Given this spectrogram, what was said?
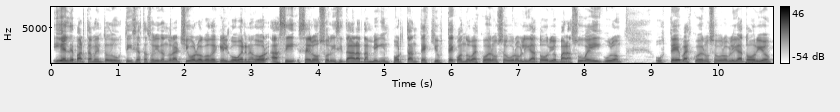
Y el Departamento de Justicia está solicitando el archivo luego de que el gobernador así se lo solicitara. También importante es que usted cuando va a escoger un seguro obligatorio para su vehículo, usted va a escoger un seguro obligatorio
